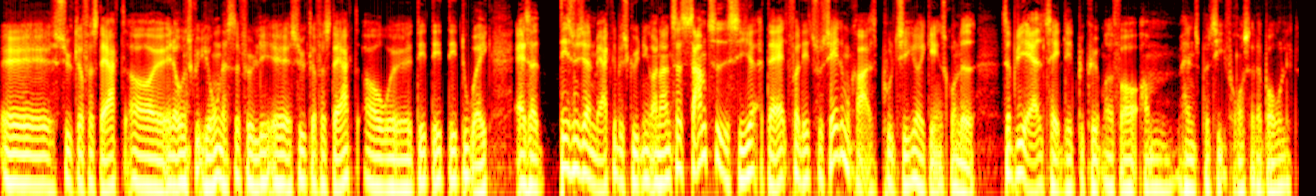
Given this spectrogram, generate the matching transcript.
øh, cykler for stærkt, og, øh, eller undskyld, Jonas selvfølgelig, øh, cykler for stærkt, og øh, det, det, det duer ikke. Altså, det synes jeg er en mærkelig beskyldning. Og når han så samtidig siger, at der er alt for lidt socialdemokratisk politik i regeringsgrundlaget, så bliver jeg altid lidt bekymret for, om hans parti fortsætter borgerligt.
